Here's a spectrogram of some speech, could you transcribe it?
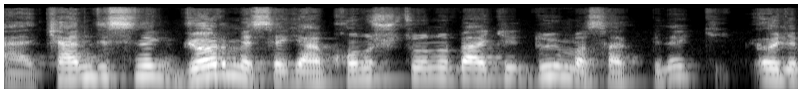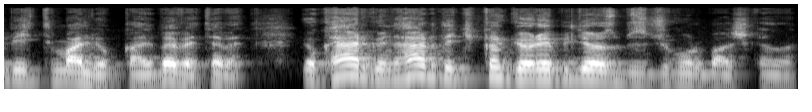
Yani kendisini görmesek yani konuştuğunu belki duymasak bile öyle bir ihtimal yok galiba. Evet evet. Yok her gün her dakika görebiliyoruz biz Cumhurbaşkanı.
